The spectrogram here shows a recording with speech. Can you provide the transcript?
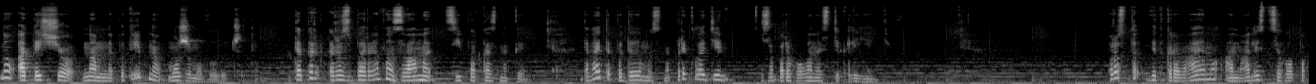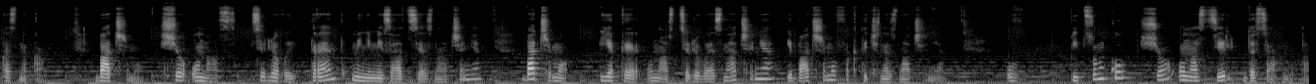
Ну, а те, що нам не потрібно, можемо вилучити. Тепер розберемо з вами ці показники. Давайте подивимось на прикладі заборгованості клієнтів. Просто відкриваємо аналіз цього показника. Бачимо, що у нас цільовий тренд, мінімізація значення. Бачимо, яке у нас цільове значення, і бачимо фактичне значення. У підсумку, що у нас ціль досягнута.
